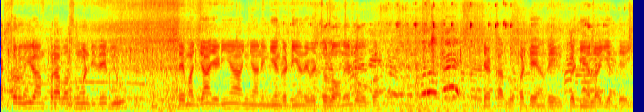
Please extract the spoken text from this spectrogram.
ਚੈੱਕ ਕਰੋ ਜੀ ਰਾਮਪੁਰਾ ਪਸ਼ੂ ਮੰਡੀ ਦੇ ਵਿਊ ਤੇ ਮੱਝਾਂ ਜਿਹੜੀਆਂ ਆਈਆਂ ਨੇਗੀਆਂ ਗੱਡੀਆਂ ਦੇ ਵਿੱਚੋਂ ਲਾਉਂਦੇ ਲੋਕ। ਚੈੱਕ ਕਰ ਲਓ ਖੱਡਿਆਂ ਤੇ ਗੱਡੀਆਂ ਲਾਈ ਜਾਂਦੇ ਆ ਜੀ।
